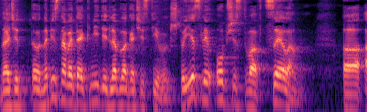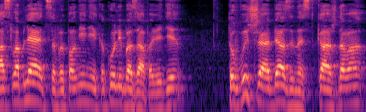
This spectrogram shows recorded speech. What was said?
Значит, написано в этой книге для благочестивых, что если общество в целом Э, ослабляется в выполнении какой-либо заповеди, то высшая обязанность каждого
